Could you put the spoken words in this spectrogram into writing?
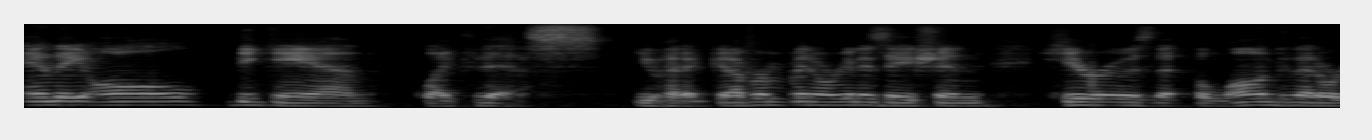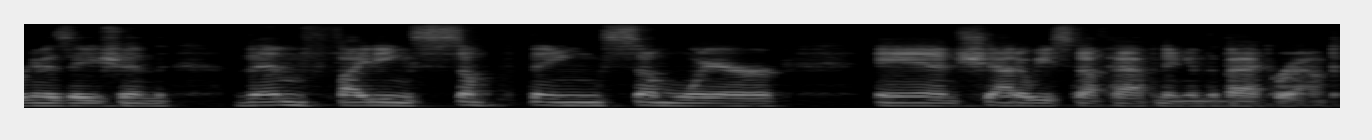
And they all began like this. You had a government organization, heroes that belonged to that organization, them fighting something somewhere, and shadowy stuff happening in the background.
